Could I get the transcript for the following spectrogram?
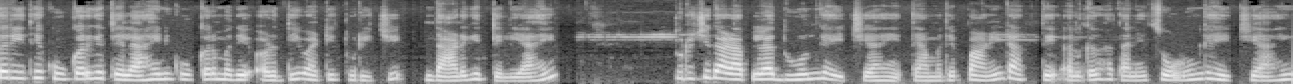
तर इथे कुकर घेतलेला आहे आणि कुकरमध्ये अर्धी वाटी तुरीची डाळ घेतलेली आहे. तुरीची डाळ आपल्याला धुवून घ्यायची आहे. त्यामध्ये पाणी टाकते अलगद हाताने चोळून घ्यायची आहे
